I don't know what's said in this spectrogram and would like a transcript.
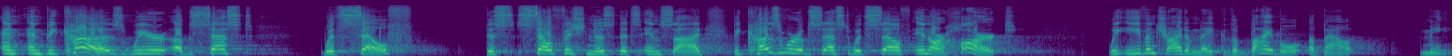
And, and because we're obsessed with self, this selfishness that's inside, because we're obsessed with self in our heart, we even try to make the Bible about me.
